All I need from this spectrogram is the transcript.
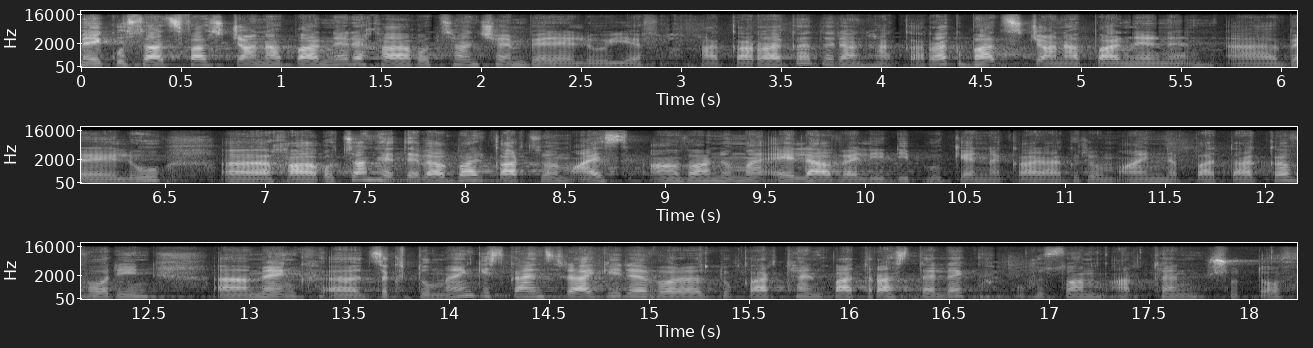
մեկուսացված ճանապարհները խաղաղության չեն բերելու եւ հակառակը դրան հակառակ բաց ճանապարհներն են բերելու խաղաղության հետեւաբար կարծում եմ այս անվանումը ել ավելի դիպուկ է նկարագրում այն նպատակը որին մենք ձգտում ենք իսկ այն ծրագիրը որը դուք արդեն պատրաստել եք հուսամ արդեն շուտով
